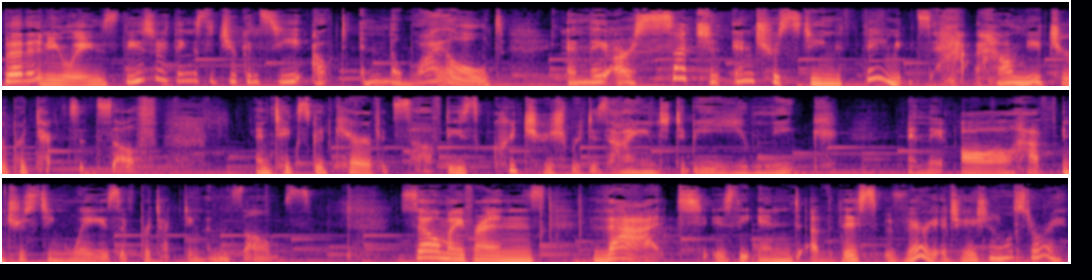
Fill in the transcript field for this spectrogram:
But, anyways, these are things that you can see out in the wild. And they are such an interesting thing. It's how nature protects itself and takes good care of itself. These creatures were designed to be unique, and they all have interesting ways of protecting themselves. So, my friends, that is the end of this very educational story.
